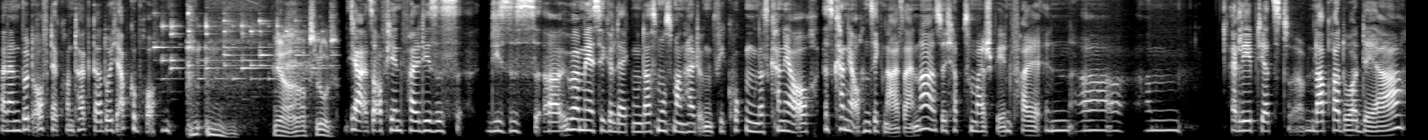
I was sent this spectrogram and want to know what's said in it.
weil dann wird oft der Kontakt dadurch abgebrochen. Ja, absolut. Ja, also auf jeden Fall dieses dieses äh, übermäßige Lecken, das muss man halt irgendwie gucken. Das kann ja auch, es kann ja auch ein Signal sein. Ne? Also ich habe zum Beispiel einen Fall in äh, ähm, erlebt jetzt ein Labrador, der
